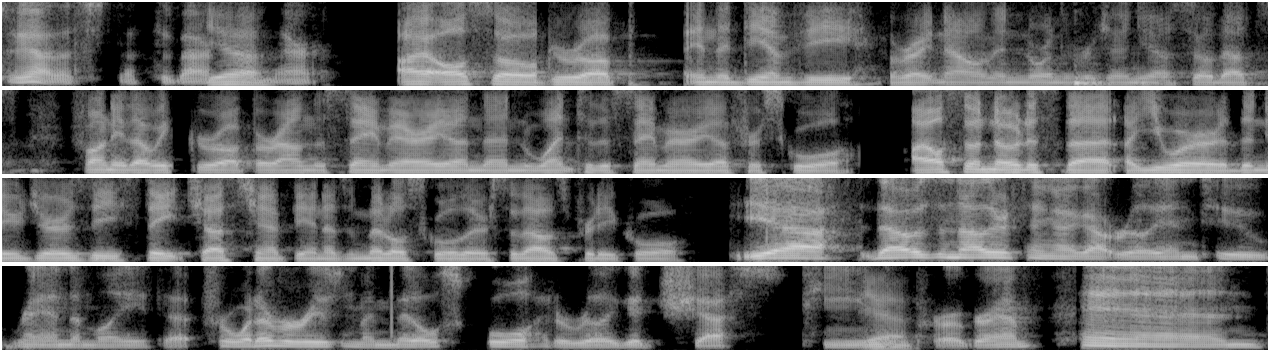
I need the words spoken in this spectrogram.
so yeah that's that's the background yeah. there i also grew up in the DMV. Right now, I'm in Northern Virginia. So that's funny that we grew up around the same area and then went to the same area for school. I also noticed that uh, you were the New Jersey state chess champion as a middle schooler. So that was pretty cool. Yeah, that was another thing I got really into randomly. That for whatever reason, my middle school had a really good chess team yeah. program, and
